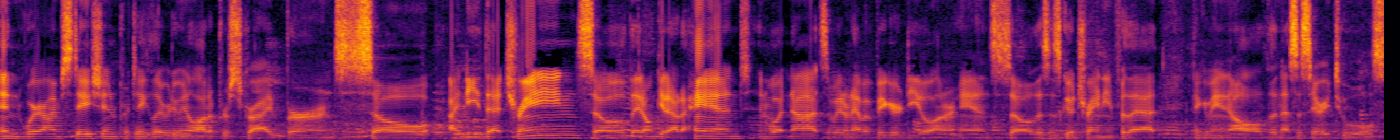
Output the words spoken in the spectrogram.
And where I'm stationed, particularly, we're doing a lot of prescribed burns. So I need that training so they don't get out of hand and whatnot, so we don't have a bigger deal on our hands. So this is good training for that. They're giving me all the necessary tools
